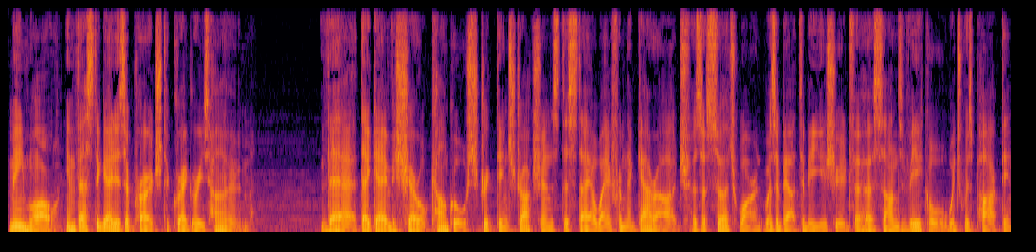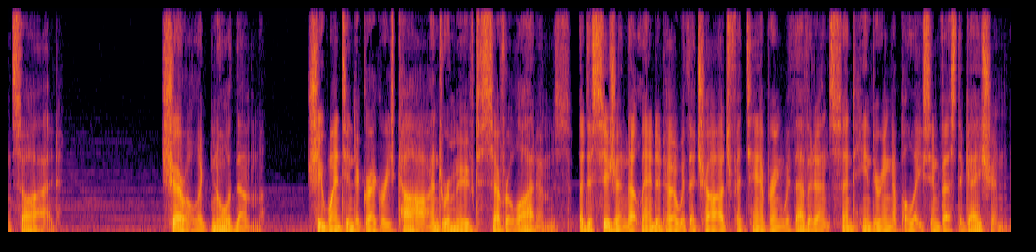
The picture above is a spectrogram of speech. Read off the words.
Meanwhile, investigators approached Gregory's home there, they gave Cheryl Kunkel strict instructions to stay away from the garage as a search warrant was about to be issued for her son's vehicle, which was parked inside. Cheryl ignored them. She went into Gregory's car and removed several items, a decision that landed her with a charge for tampering with evidence and hindering a police investigation.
